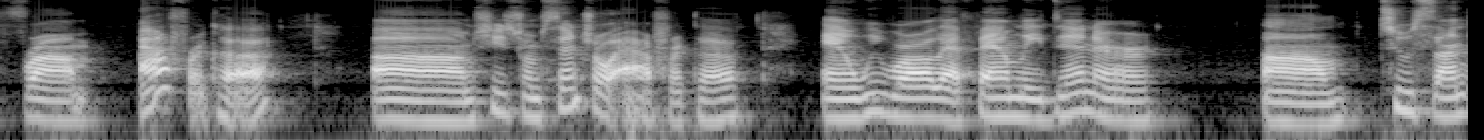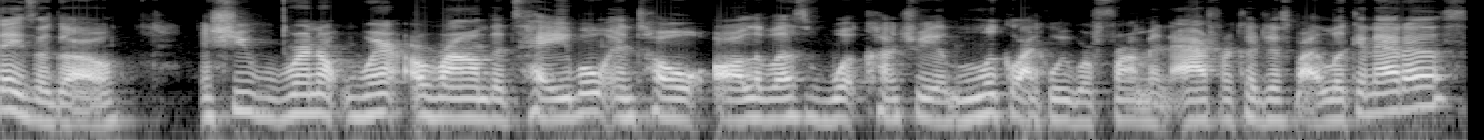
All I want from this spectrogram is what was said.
from Africa um she's from Central Africa and we were all at family dinner um two Sundays ago and she went, went around the table and told all of us what country it looked like we were from in Africa just by looking at us.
